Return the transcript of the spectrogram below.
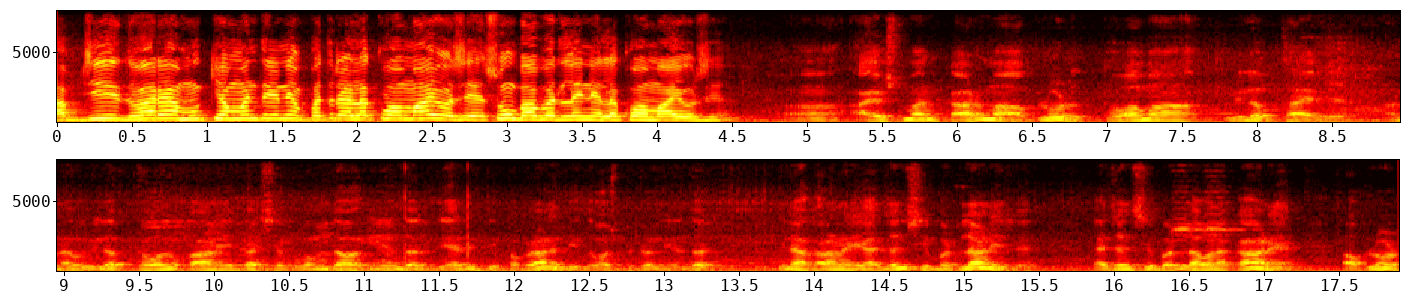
આપજી દ્વારા મુખ્યમંત્રીને પત્ર લખવામાં આવ્યો છે. શું બાબત લઈને લખવામાં આવ્યો છે? આયુષ્માન કાર્ડમાં અપલોડ થવામાં વિલંબ થાય છે અને વિલંબ થવાનું કારણ એક જ છે કે અમદાવાદની અંદર જ્યારેથી પકડાણી હતી હોસ્પિટલની અંદર. એના કારણે એજન્સી બદલાણી છે. એજન્સી બદલાવાના કારણે અપલોડ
